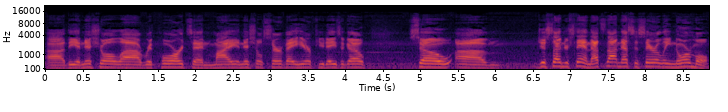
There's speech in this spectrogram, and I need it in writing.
uh, the initial uh, reports and my initial survey here a few days ago. So um, just understand that's not necessarily normal.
